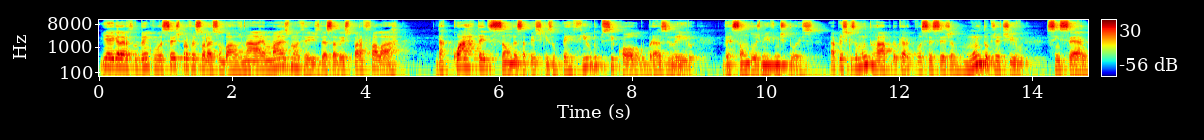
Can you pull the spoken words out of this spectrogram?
E aí galera, tudo bem com vocês? Professor Alisson Barros na área, mais uma vez, dessa vez para falar da quarta edição dessa pesquisa, o Perfil do Psicólogo Brasileiro, versão 2022. É uma pesquisa muito rápida, eu quero que você seja muito objetivo, sincero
